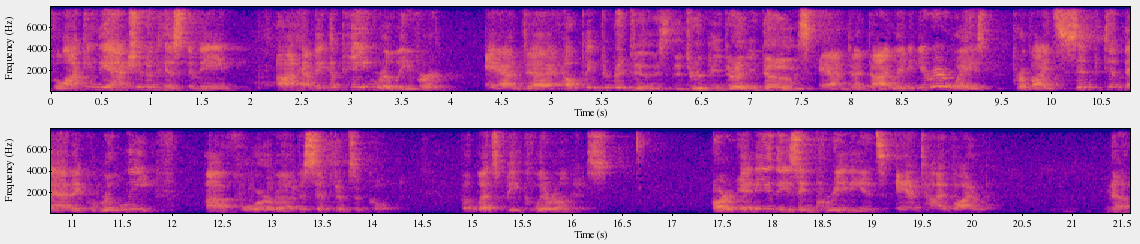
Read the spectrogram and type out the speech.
blocking the action of histamine, uh, having a pain reliever, and uh, helping to reduce the droopy, dirty nose and uh, dilating your airways provides symptomatic relief uh, for uh, the symptoms of cold. But let's be clear on this. Are any of these ingredients antiviral? No.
